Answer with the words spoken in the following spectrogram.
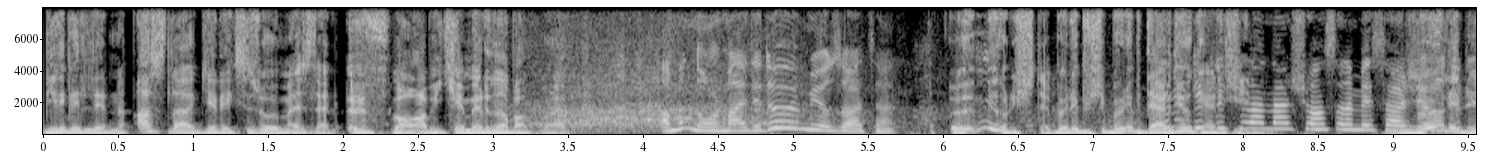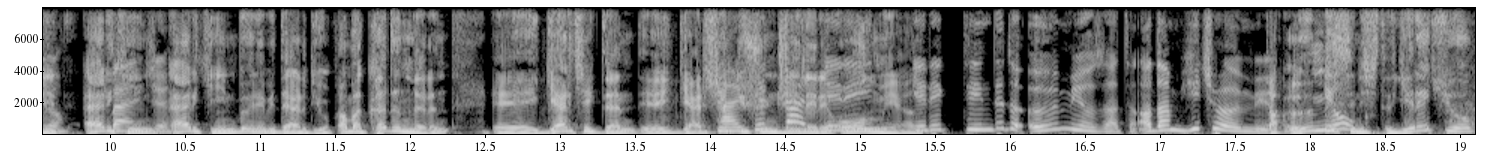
birbirlerini asla gereksiz övmezler. Öf be abi kemerine bak be. Ama normalde de övmüyor zaten. Övmüyor işte. Böyle bir şey böyle bir derdi Benim yok erkeğin. düşünenler şu an sana mesaj Böyle bir yağdırıyor. erkeğin bence. erkeğin böyle bir derdi yok ama kadınların e, gerçekten e, gerçek Erkekler düşünceleri gereği- olmayan Gerektiğinde de övmüyor zaten. Adam hiç övmüyor. ya övmesin Yok. işte gerek yok.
